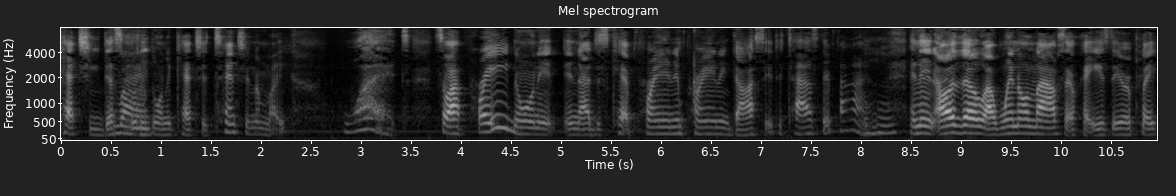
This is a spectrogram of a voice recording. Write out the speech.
catchy. That's Right. really going to catch attention." I'm like, "What?" So I prayed on it, and I just kept praying and praying, and God said, "The ties that bind." Mm-hmm. And then, although I went online, I said, "Okay, is there a play?"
